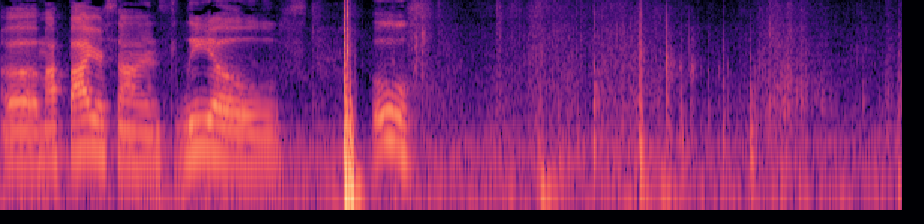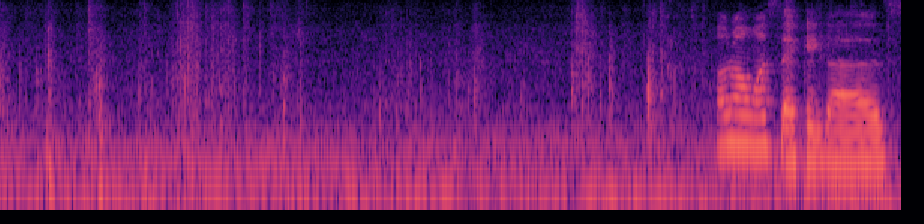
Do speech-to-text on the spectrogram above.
Uh, my fire signs, Leos. Ooh. Hold on one second, guys.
